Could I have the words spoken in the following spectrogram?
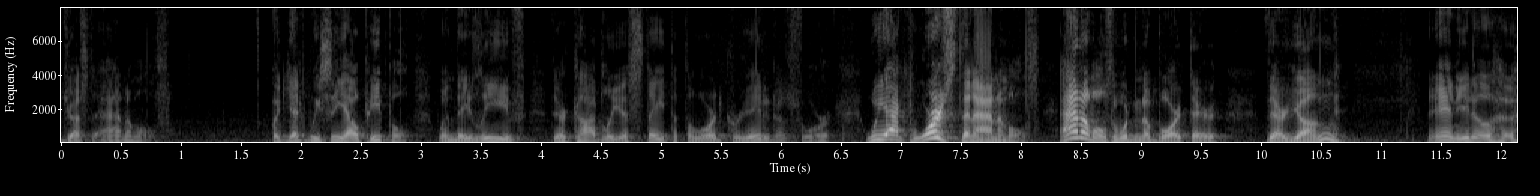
just animals. But yet we see how people, when they leave their godly estate that the Lord created us for, we act worse than animals. Animals wouldn't abort their, their young. And you know,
